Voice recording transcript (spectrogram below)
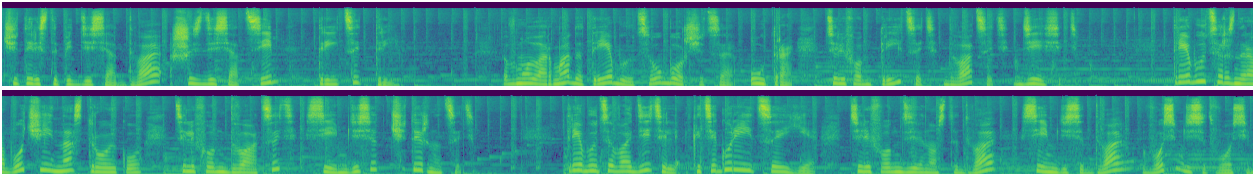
452 67 33. В Мол Армада требуется уборщица. Утро. Телефон 30 20 10. Требуются разнорабочие на стройку. Телефон 20 70 14. Требуется водитель категории ЦЕ, телефон 92 72 88.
